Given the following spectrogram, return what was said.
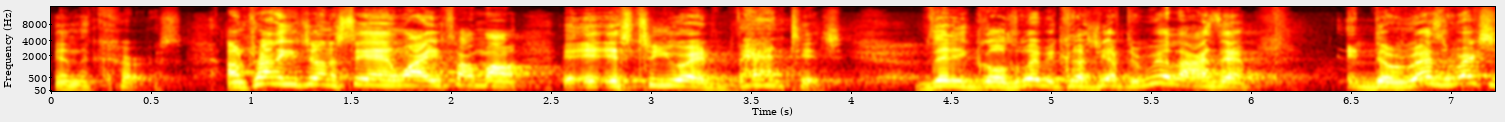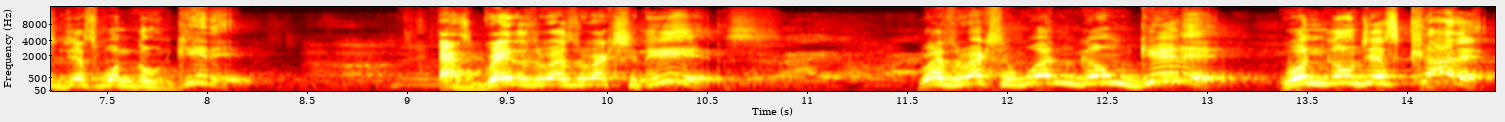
in the curse. I'm trying to get you to understand why he's talking about it's to your advantage that it goes away because you have to realize that the resurrection just wasn't going to get it. As great as the resurrection is, resurrection wasn't going to get it, wasn't going to just cut it.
